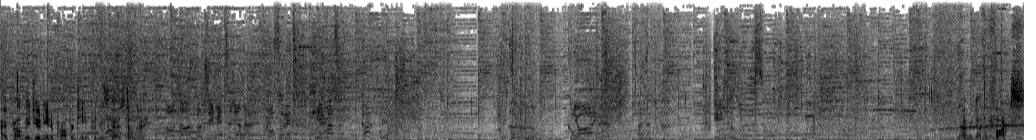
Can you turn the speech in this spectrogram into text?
I probably do need a proper team for these guys, don't I? Now we got the fox.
